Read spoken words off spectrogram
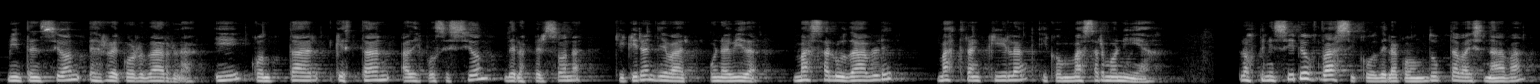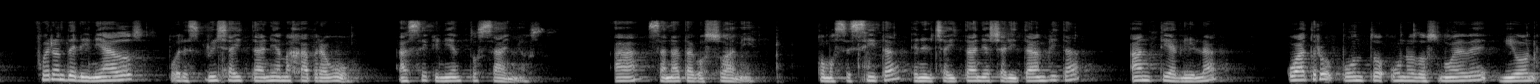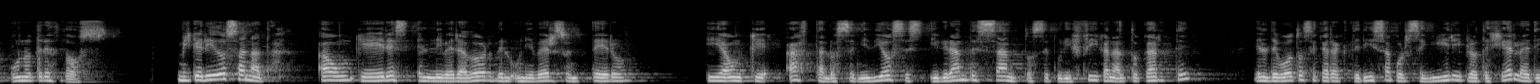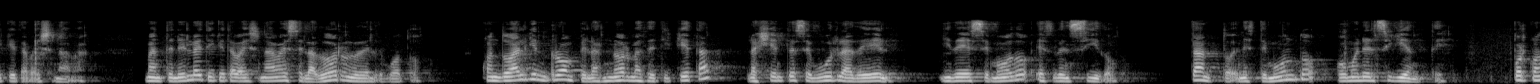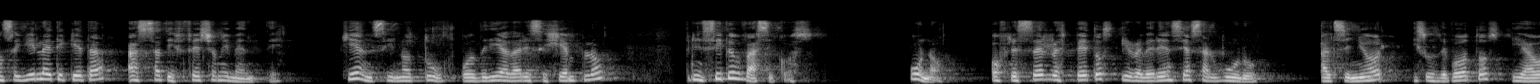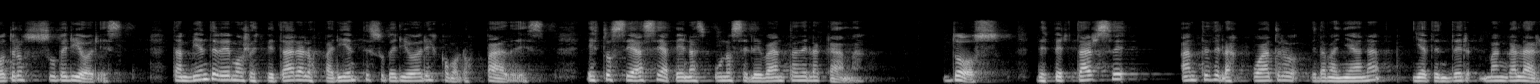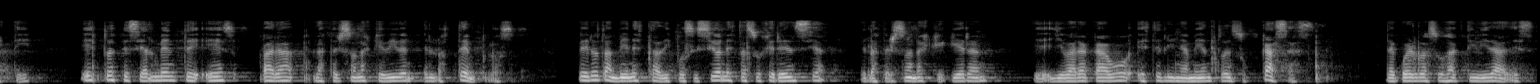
Mi intención es recordarla y contar que están a disposición de las personas que quieran llevar una vida más saludable más tranquila y con más armonía. Los principios básicos de la conducta Vaishnava fueron delineados por Sri Chaitanya Mahaprabhu hace 500 años a Sanata Goswami, como se cita en el Chaitanya Charitamrita Antya Lila 4.129-132. Mi querido Sanata, aunque eres el liberador del universo entero, y aunque hasta los semidioses y grandes santos se purifican al tocarte, el devoto se caracteriza por seguir y proteger la etiqueta Vaishnava. Mantener la etiqueta Vaishnava es el adorno del devoto. Cuando alguien rompe las normas de etiqueta, la gente se burla de él y de ese modo es vencido, tanto en este mundo como en el siguiente. Por conseguir la etiqueta has satisfecho mi mente ¿Quién, sino tú, podría dar ese ejemplo? Principios básicos. 1. Ofrecer respetos y reverencias al Guru, al Señor y sus devotos y a otros superiores. También debemos respetar a los parientes superiores como los padres. Esto se hace apenas uno se levanta de la cama. 2. Despertarse antes de las 4 de la mañana y atender Mangalarti esto especialmente es para las personas que viven en los templos, pero también está a disposición esta sugerencia de las personas que quieran eh, llevar a cabo este lineamiento en sus casas, de acuerdo a sus actividades.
